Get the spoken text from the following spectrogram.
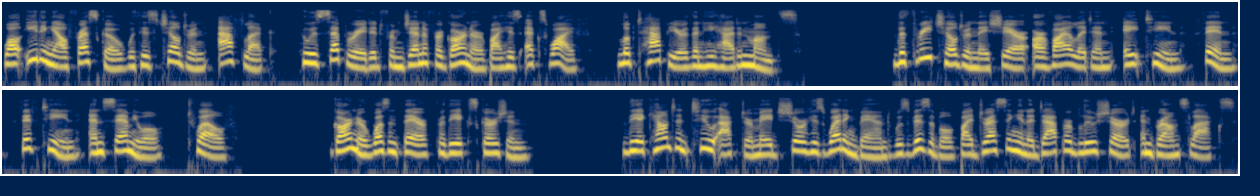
while eating al fresco with his children. Affleck, who is separated from Jennifer Garner by his ex wife, looked happier than he had in months. The three children they share are Violet and 18, Finn, 15, and Samuel, 12. Garner wasn't there for the excursion. The Accountant 2 actor made sure his wedding band was visible by dressing in a dapper blue shirt and brown slacks.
